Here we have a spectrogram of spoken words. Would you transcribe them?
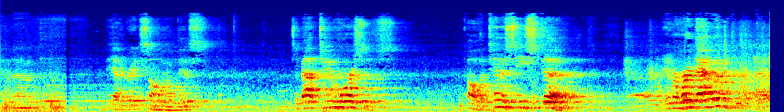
And uh, he had a great song on this. It's about two horses called the Tennessee Stud. You ever heard that one?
